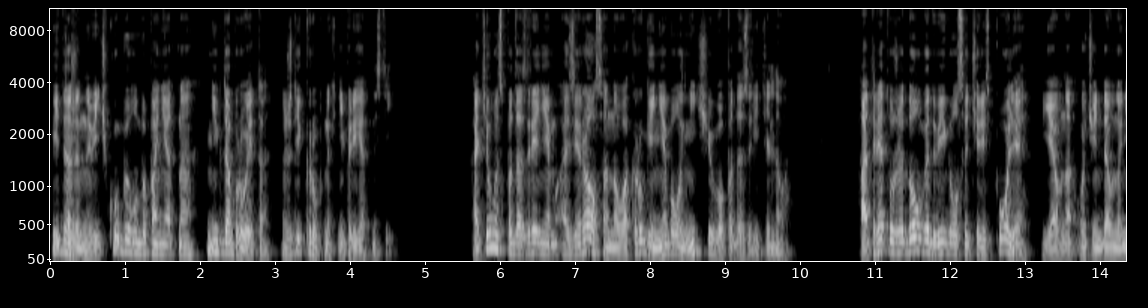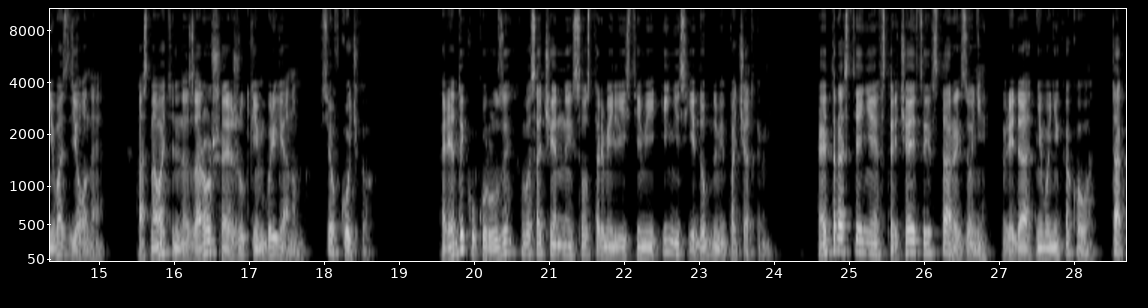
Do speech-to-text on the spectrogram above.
И даже новичку было бы понятно, не к добру это, жди крупных неприятностей. Атила с подозрением озирался, но в округе не было ничего подозрительного. Отряд уже долго двигался через поле, явно очень давно не возделанное, основательно заросшее жутким бурьяном, все в кочках. Ряды кукурузы, высоченные с острыми листьями и несъедобными початками. Это растение встречается и в старой зоне, вреда от него никакого. Так,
